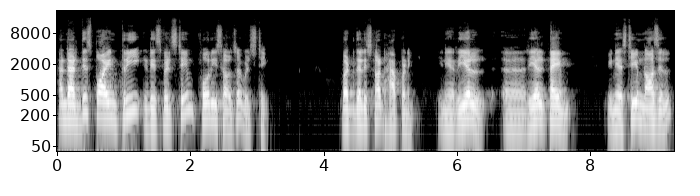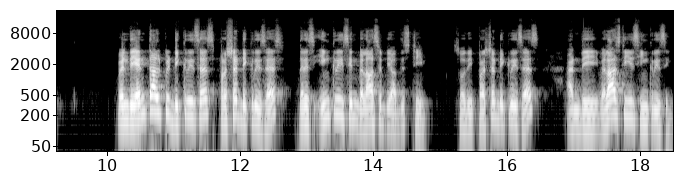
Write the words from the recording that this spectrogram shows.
and at this point 3 it is wet steam 4 is also wet steam. But that is not happening in a real uh, real time in a steam nozzle when the enthalpy decreases pressure decreases there is increase in velocity of the steam. So, the pressure decreases and the velocity is increasing.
